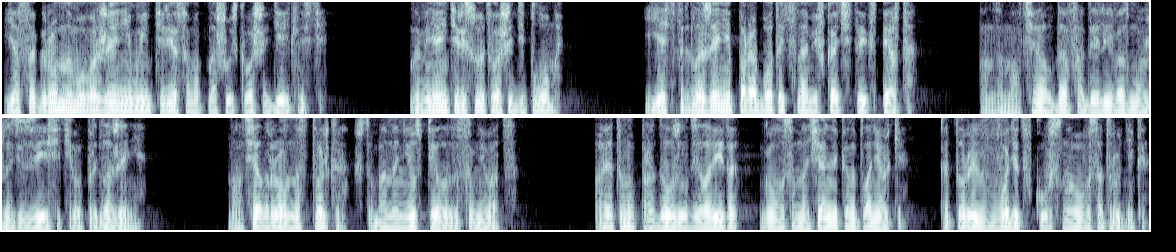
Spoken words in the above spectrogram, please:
Я с огромным уважением и интересом отношусь к вашей деятельности. Но меня интересуют ваши дипломы. Есть предложение поработать с нами в качестве эксперта». Он замолчал, дав Аделии возможность взвесить его предложение. Молчал ровно столько, чтобы она не успела засомневаться. Поэтому продолжил деловито, голосом начальника на планерке, который вводит в курс нового сотрудника.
